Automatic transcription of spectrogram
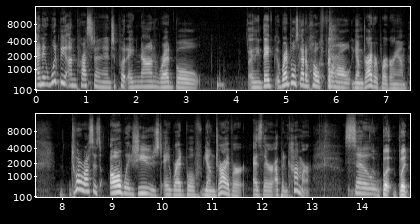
And it would be unprecedented to put a non-Red Bull. I mean, they've Red Bull's got a whole formal young driver program. Toro Rosso's always used a Red Bull young driver as their up and comer. So But but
